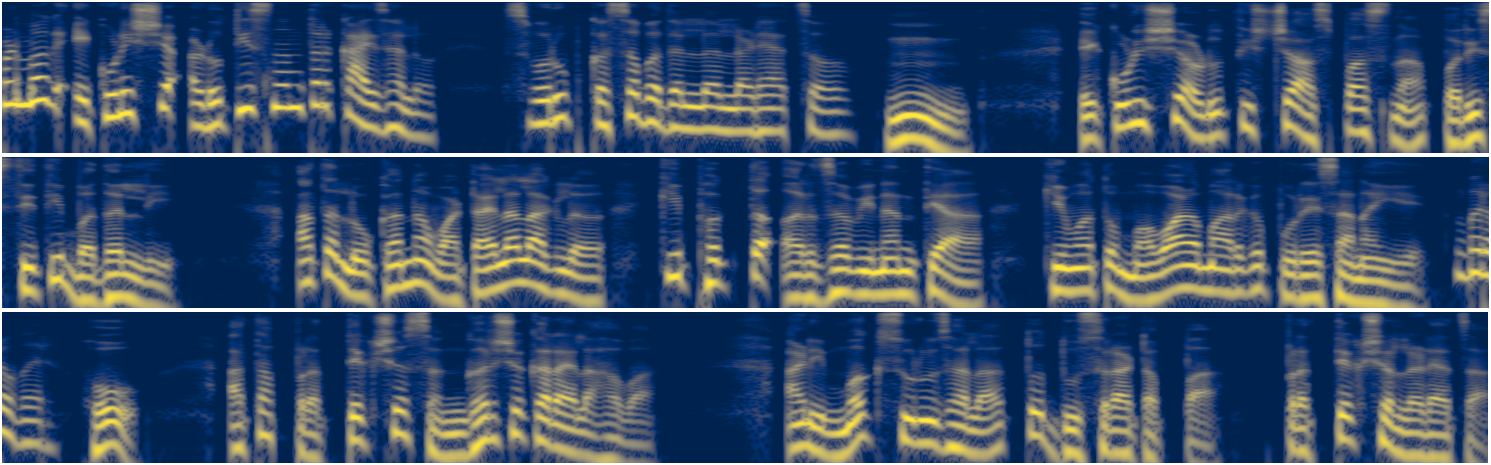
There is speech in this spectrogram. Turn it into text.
पण मग एकोणीसशे अडोतीस नंतर काय झालं? स्वरूप कसं बदललं लढ्याचं? हम्म एकोणीसशे अडुतीसच्या आसपास ना परिस्थिती बदलली. आता लोकांना वाटायला लागलं की फक्त अर्ज विनंत्या किंवा तो मवाळ मार्ग पुरेसा नाहीये. बरोबर. हो आता प्रत्यक्ष संघर्ष करायला हवा. आणि मग सुरू झाला तो दुसरा टप्पा प्रत्यक्ष लढ्याचा.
